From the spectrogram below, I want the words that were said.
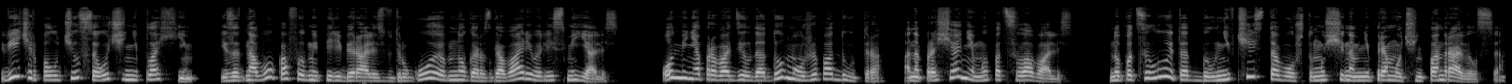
Вечер получился очень неплохим. Из одного кафе мы перебирались в другое, много разговаривали и смеялись. Он меня проводил до дома уже под утро, а на прощание мы поцеловались. Но поцелуй этот был не в честь того, что мужчина мне прям очень понравился,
